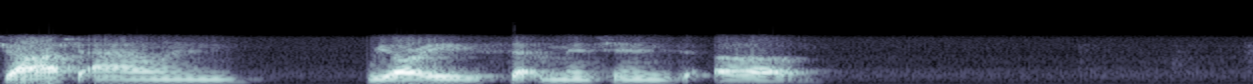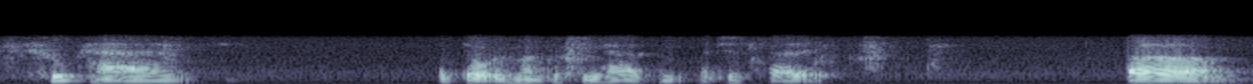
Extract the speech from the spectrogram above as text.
Josh Allen, we already set, mentioned uh, who has. I don't remember who has him. I just said it. Um, huh.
